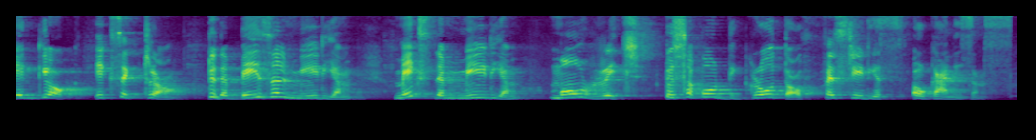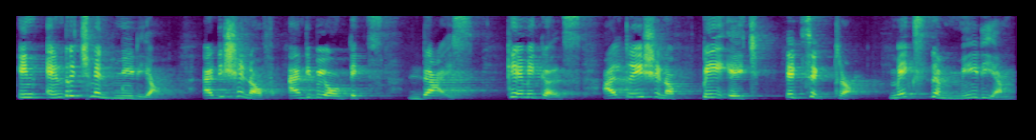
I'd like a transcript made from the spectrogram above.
egg yolk, etc. to the basal medium makes the medium more rich to support the growth of fastidious organisms. In enrichment media, addition of antibiotics, dyes, chemicals, alteration of pH, etc. makes the medium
